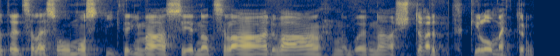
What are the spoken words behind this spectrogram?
Eh, to je celé soumostí, který má asi 1,2 nebo 1 čtvrt kilometru.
